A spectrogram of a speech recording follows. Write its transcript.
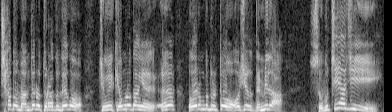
차도 마음대로 돌아도 되고, 저기 경로당에, 어? 어른분들도 오셔도 됩니다. 써붙여야지.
